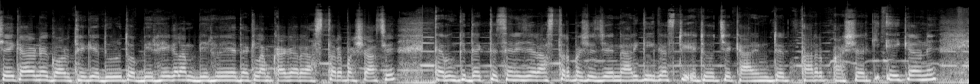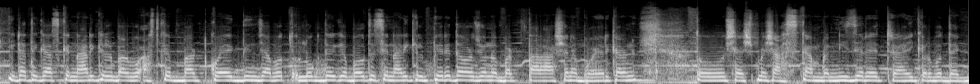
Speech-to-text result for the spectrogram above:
সেই কারণে ঘর থেকে দ্রুত বের হয়ে গেলাম, বের হয়ে দেখলাম কাকা রাস্তার পাশে আছে এবং কি দেখতেছেন এই যে রাস্তার পাশে যে নারকেল গাছটি, এটি হচ্ছে কারেন্টের তার পাশে আর কি। এই কারণে এটা থেকে আজকে নারকেল পারব আজকে বাট কয়েকদিন যাবত লোকদেরকে বলতেছে নারকেল পেরে দেওয়ার জন্য, বাট তারা আসে না ভয়ের কারণে। তো শেষমেশ আজকে আমরা নিজেরাই ট্রাই করব, দেখব,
